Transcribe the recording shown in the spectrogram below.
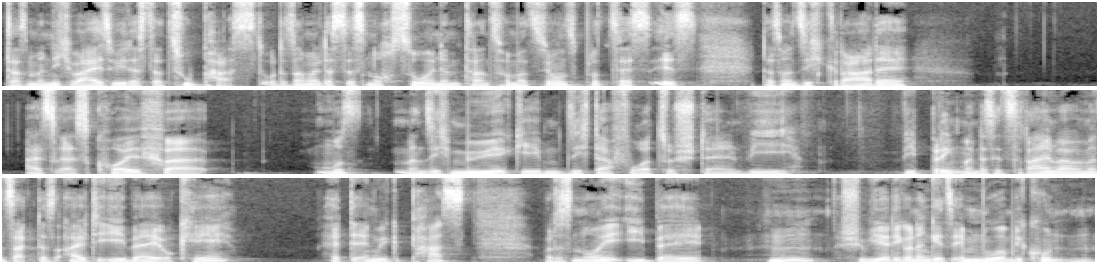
dass man nicht weiß, wie das dazu passt. Oder sagen wir, dass das noch so in einem Transformationsprozess ist, dass man sich gerade als, als Käufer muss man sich Mühe geben, sich da vorzustellen, wie, wie bringt man das jetzt rein? Weil wenn man sagt, das alte eBay, okay, hätte irgendwie gepasst, aber das neue eBay, hm, schwierig und dann geht es eben nur um die Kunden.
